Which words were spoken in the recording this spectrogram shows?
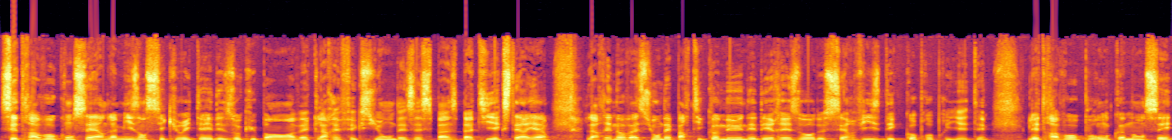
Ces travaux concernent la mise en sécurité des occupants avec la réfection des espaces bâtis extérieurs, la rénovation des parties communes et des réseaux de services des copropriétés. Les travaux pourront commencer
